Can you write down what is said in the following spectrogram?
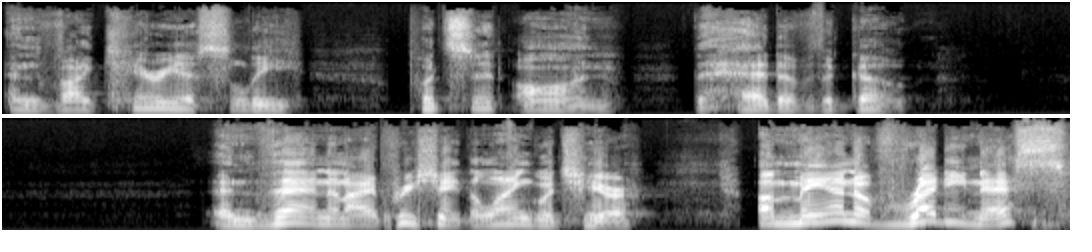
and vicariously puts it on the head of the goat. And then, and I appreciate the language here, a man of readiness,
